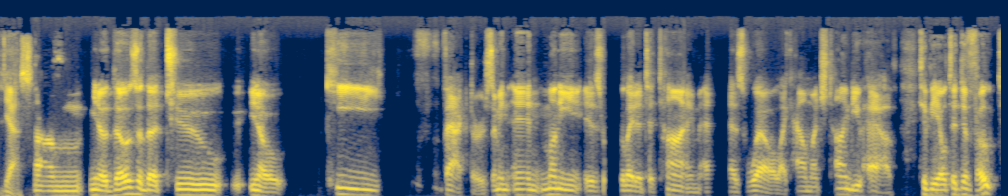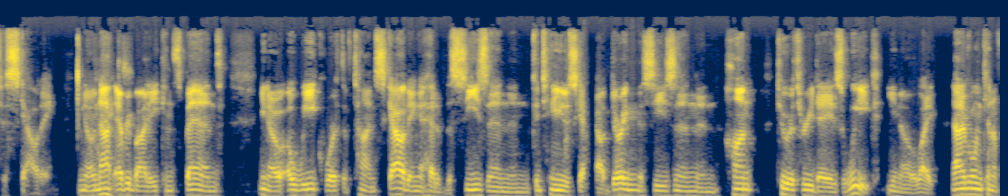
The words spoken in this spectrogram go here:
Yes. Um, you know, those are the two, you know, key factors. I mean, and money is related to time as well. Like, how much time do you have to be able to devote to scouting? You know, not everybody can spend, you know, a week worth of time scouting ahead of the season and continue to scout during the season and hunt two or three days a week. You know, like not everyone can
